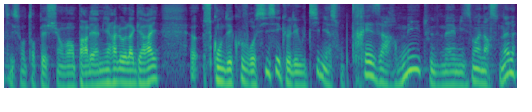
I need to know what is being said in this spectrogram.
Qui sont empêchés. On va en parler. Amiral Olagaray, euh, ce qu'on découvre aussi, c'est que les outils bien, sont très armés tout de même. Ils ont un arsenal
